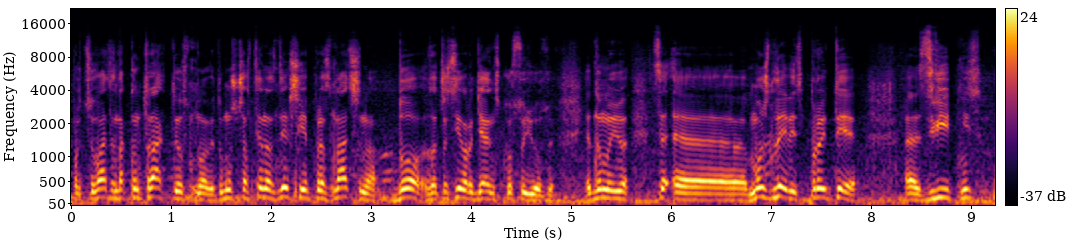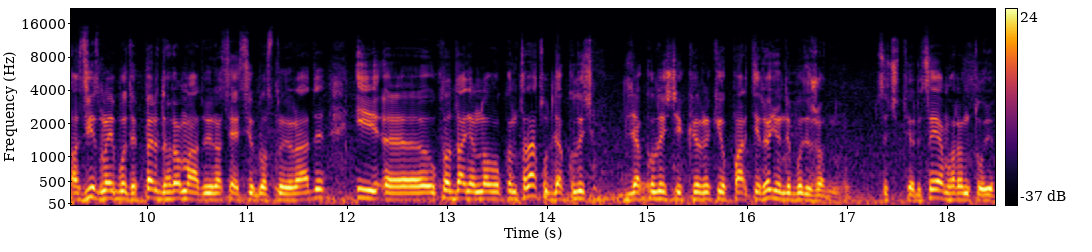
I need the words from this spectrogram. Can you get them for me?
працювати на контрактній основі, тому що частина з них ще є призначена до за часів радянського союзу. Я думаю, це е, можливість пройти звітність, а звіт має бути перед громадою на сесії обласної ради, і е, укладання нового контракту для колиш для колишніх керівників партії регіонів не буде жодного. Це чотири. Це я вам гарантую.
